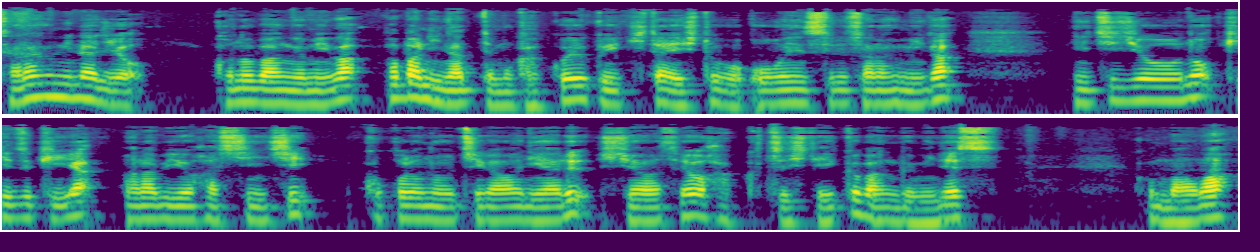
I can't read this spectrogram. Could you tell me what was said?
サラフミラジオ。この番組はパパになってもかっこよく生きたい人を応援するサラフミが日常の気づきや学びを発信し、心の内側にある幸せを発掘していく番組です。こんばんは、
